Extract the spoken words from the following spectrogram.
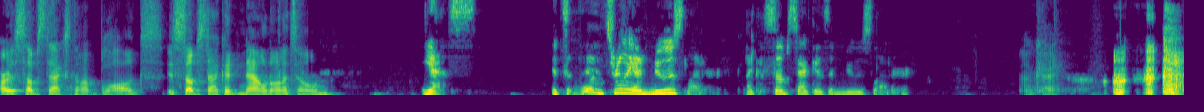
are Substacks not blogs? Is Substack a noun on its own? Yes, it's what? it's really a newsletter. Like a Substack is a newsletter. Okay.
